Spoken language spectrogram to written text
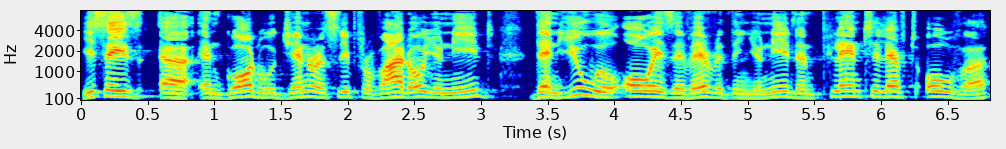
He says, uh, and God will generously provide all you need, then you will always have everything you need and plenty left over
